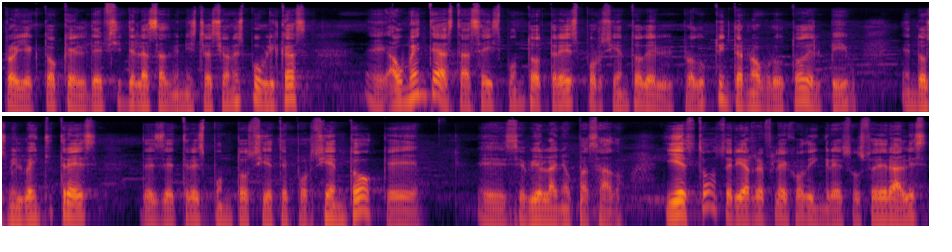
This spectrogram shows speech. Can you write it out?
proyectó que el déficit de las administraciones públicas eh, aumente hasta 6.3% del Producto Interno Bruto del PIB en 2023, desde 3.7% que eh, se vio el año pasado y esto sería reflejo de ingresos federales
